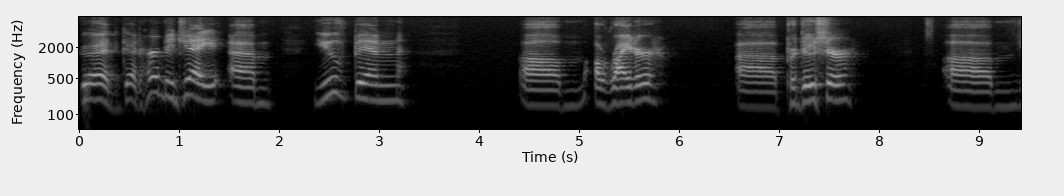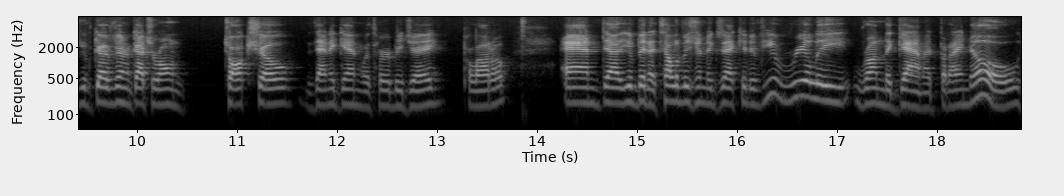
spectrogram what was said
Good, good. Herbie J, um, you've been um, a writer, uh, producer. Um, you've got, you've got your own talk show, then again with Herbie J. Pilato. And uh, you've been a television executive. You really run the gamut. But I know,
